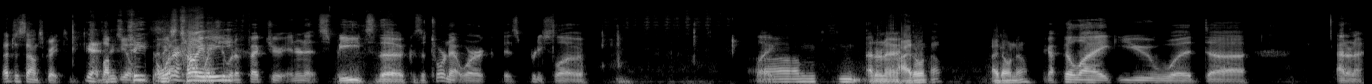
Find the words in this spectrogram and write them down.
That just sounds great to me. Hmm. Yeah, it's to be able cheap to I wonder it's how much it would affect your internet speeds though, because the Tor network is pretty slow. Like um, I don't know. I don't know. I don't know. Like, I feel like you would. uh I don't know.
